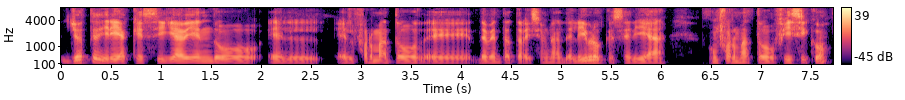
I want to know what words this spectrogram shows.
yo te diría que sigue habiendo el, formato de, venta tradicional del libro, que sería un formato físico,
